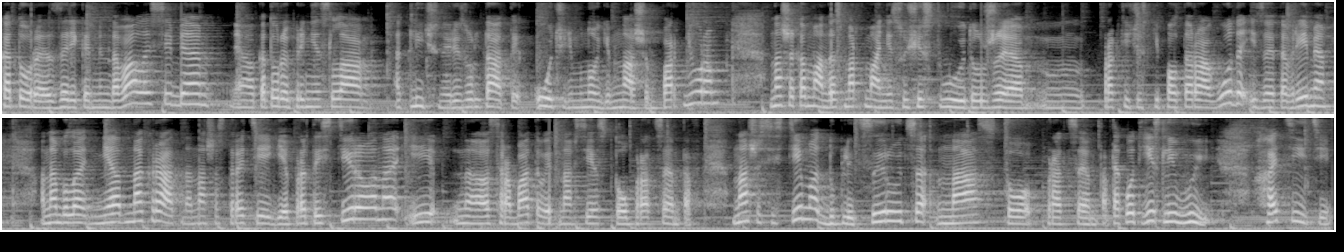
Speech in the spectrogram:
которая зарекомендовала себя, э, которая принесла отличные результаты очень многим нашим партнерам. Наша команда Smart Money существует уже практически полтора года, и за это время она была неоднократно, наша стратегия протестирована и э, срабатывает на все 100%. Наша система дуплицируется на 100%. Так вот, если вы хотите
